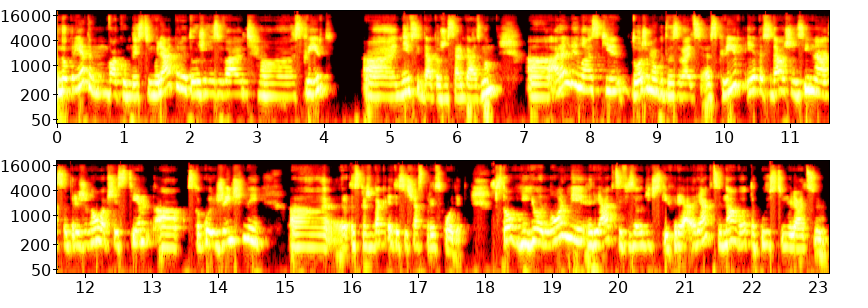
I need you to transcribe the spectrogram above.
Но при этом вакуумные стимуляторы тоже вызывают э, сквирт, не всегда тоже с оргазмом. Э, оральные ласки тоже могут вызывать э, сквирт, и это всегда очень сильно сопряжено вообще с тем, э, с какой женщиной скажем так, это сейчас происходит. Что в ее норме реакций, физиологических реакций на вот такую стимуляцию.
